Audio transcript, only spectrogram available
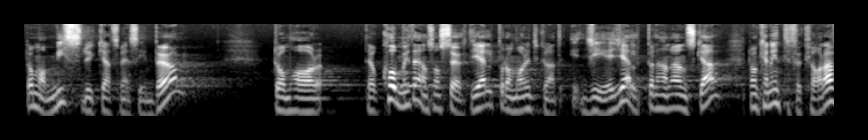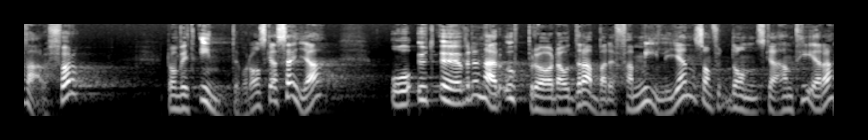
De har misslyckats med sin bön. De har, det har kommit en som sökt hjälp och de har inte kunnat ge hjälpen han önskar. De kan inte förklara varför. De vet inte vad de ska säga. Och utöver den här upprörda och drabbade familjen som de ska hantera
